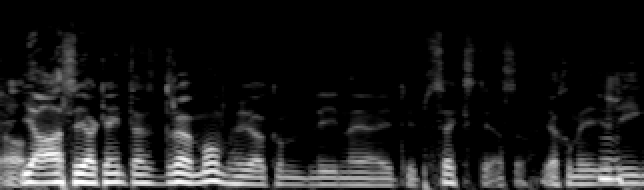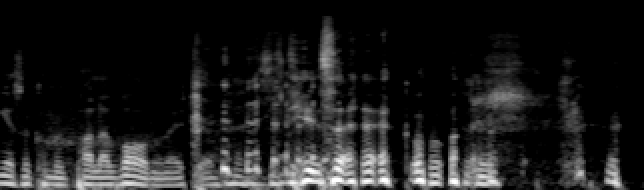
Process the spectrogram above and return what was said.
Ja. Ja, alltså jag kan inte ens drömma om hur jag kommer bli när jag är typ 60 alltså. jag kommer, Mm. Det är ingen som kommer palla vara med mig tror jag. Så det är så här, jag kommer,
